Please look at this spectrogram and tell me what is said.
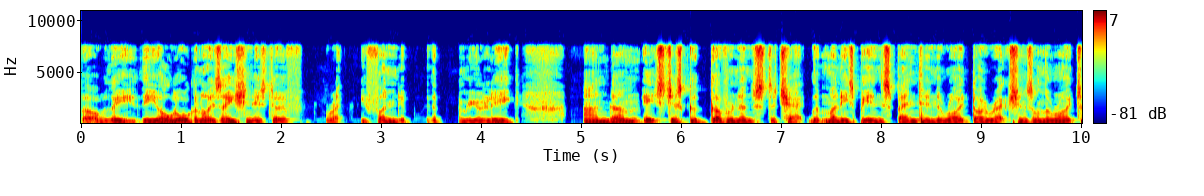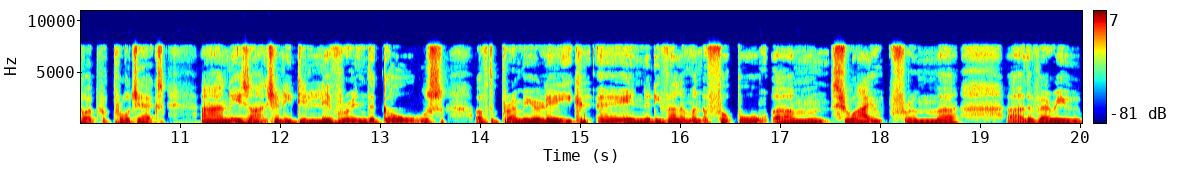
uh, the the whole organisation is directly funded by the Premier League. And um, it's just good governance to check that money's being spent in the right directions on the right type of projects and is actually delivering the goals of the Premier League uh, in the development of football um, throughout, from uh, uh, the very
